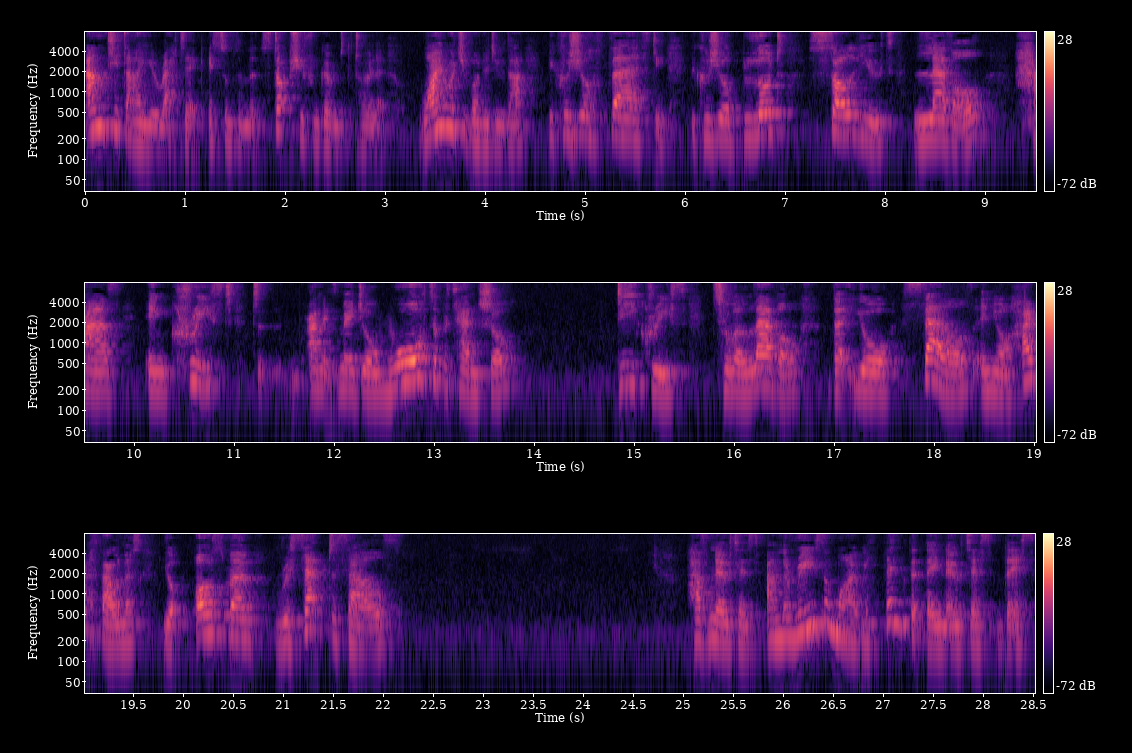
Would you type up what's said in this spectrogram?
antidiuretic is something that stops you from going to the toilet. Why would you want to do that? Because you're thirsty, because your blood solute level has increased to, and it's made your water potential decrease to a level that your cells in your hypothalamus, your osmoreceptor cells, have noticed. And the reason why we think that they notice this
